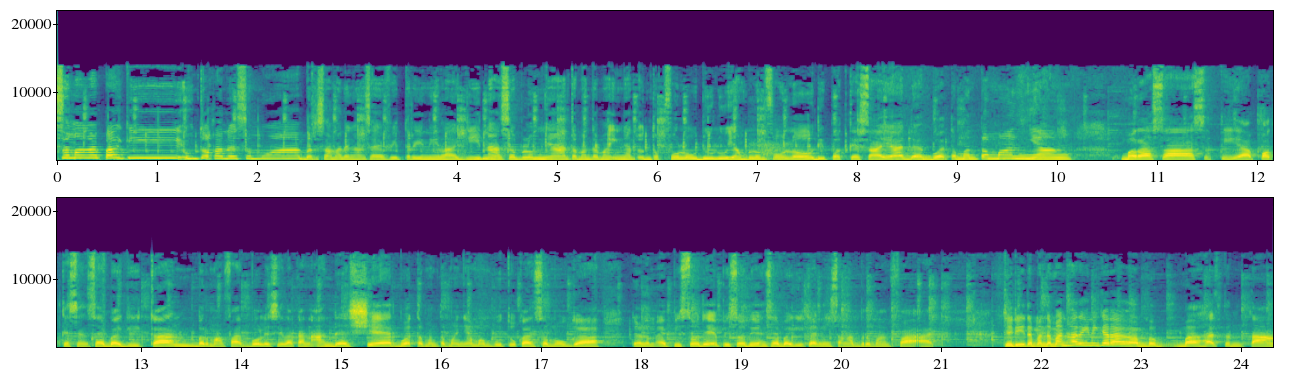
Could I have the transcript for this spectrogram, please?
Semangat pagi untuk Anda semua bersama dengan saya Fitri ini lagi. Nah, sebelumnya teman-teman ingat untuk follow dulu yang belum follow di podcast saya dan buat teman-teman yang merasa setiap podcast yang saya bagikan bermanfaat boleh silakan Anda share buat teman-teman yang membutuhkan semoga dalam episode-episode yang saya bagikan ini sangat bermanfaat. Jadi teman-teman hari ini kita akan membahas tentang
